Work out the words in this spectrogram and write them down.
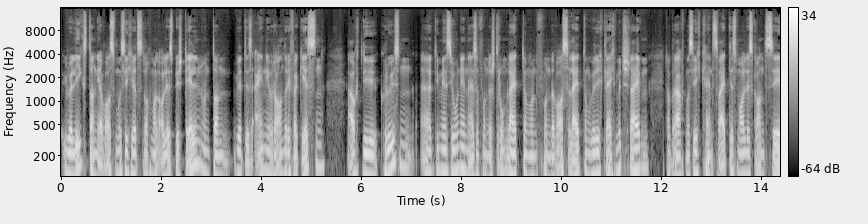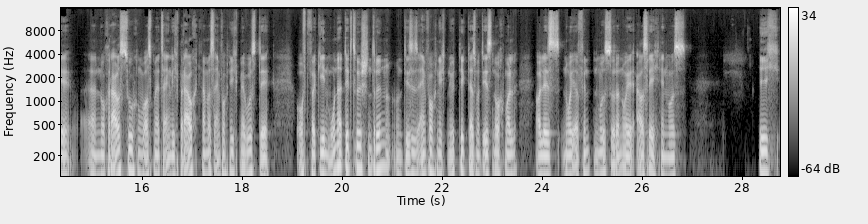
überlegst dann ja, was muss ich jetzt nochmal alles bestellen und dann wird das eine oder andere vergessen auch die Größendimensionen, also von der Stromleitung und von der Wasserleitung, würde ich gleich mitschreiben. Dann braucht man sich kein zweites Mal das Ganze äh, noch raussuchen, was man jetzt eigentlich braucht, weil man es einfach nicht mehr wusste. Oft vergehen Monate zwischendrin und das ist einfach nicht nötig, dass man das nochmal alles neu erfinden muss oder neu ausrechnen muss. Ich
